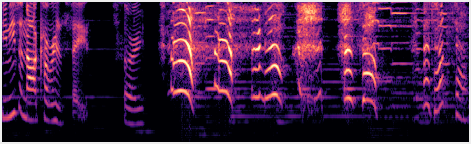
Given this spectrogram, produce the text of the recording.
You need to not cover his face. Sorry. Ah, ah, oh no! Oh, stop! Oh, don't stop.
